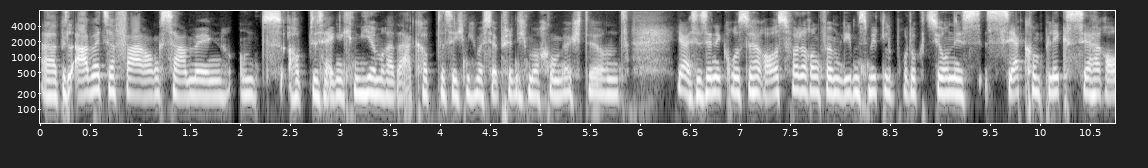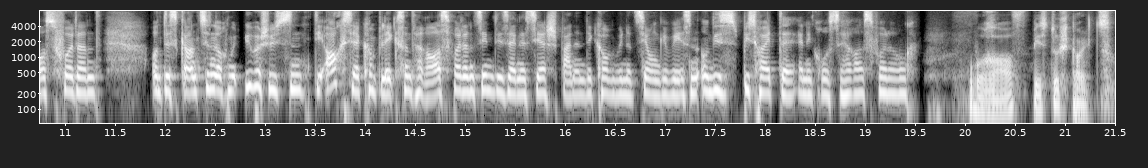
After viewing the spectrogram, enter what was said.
äh, ein bisschen Arbeitserfahrung sammeln und habe das eigentlich nie am Radar gehabt, dass ich mich mal selbstständig machen möchte. Und ja, es ist eine große Herausforderung. Vor allem Lebensmittelproduktion ist sehr komplex, sehr herausfordernd. Und das Ganze noch mit Überschüssen, die auch sehr komplex und herausfordernd sind, ist eine sehr spannende Kombination gewesen und ist bis heute eine große Herausforderung. Worauf bist du stolz?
